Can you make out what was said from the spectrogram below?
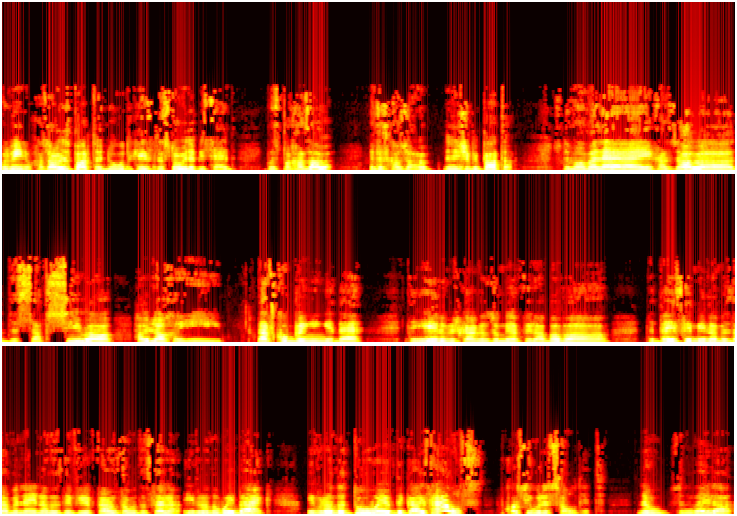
What do you mean? If is Potter, no, the case, the story that we said was for Chazara. If it's Chazara, then it should be Potter. So the Momalei, Chazara, the Safsira, Halachahi. That's called bringing it there. The Ilu Mishkagan Zumi Afila Baba, the basic Milam is. In other words, if you found someone to sell it, even on the way back, even on the doorway of the guy's house, of course he would have sold it. No, so the Leila,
